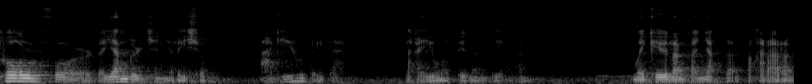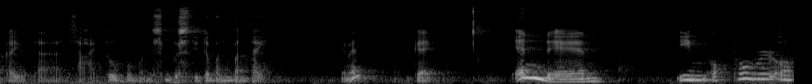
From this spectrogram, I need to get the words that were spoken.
call for the younger generation. Agyo da ita. Takayo matinantiyakan. May kayo lang kanyak ta, pakararang kayo ta sa kayo tubo mo nasubos dito banbantay. Amen? Okay. And then, in October of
